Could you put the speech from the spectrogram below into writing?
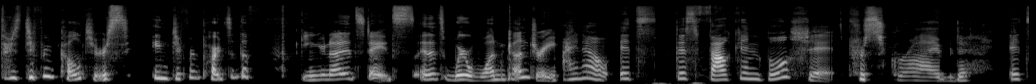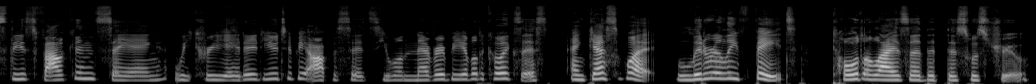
There's different cultures in different parts of the fucking United States, and it's we're one country. I know it's this Falcon bullshit. Prescribed. It's these falcons saying, We created you to be opposites. You will never be able to coexist. And guess what? Literally, fate told Eliza that this was true.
